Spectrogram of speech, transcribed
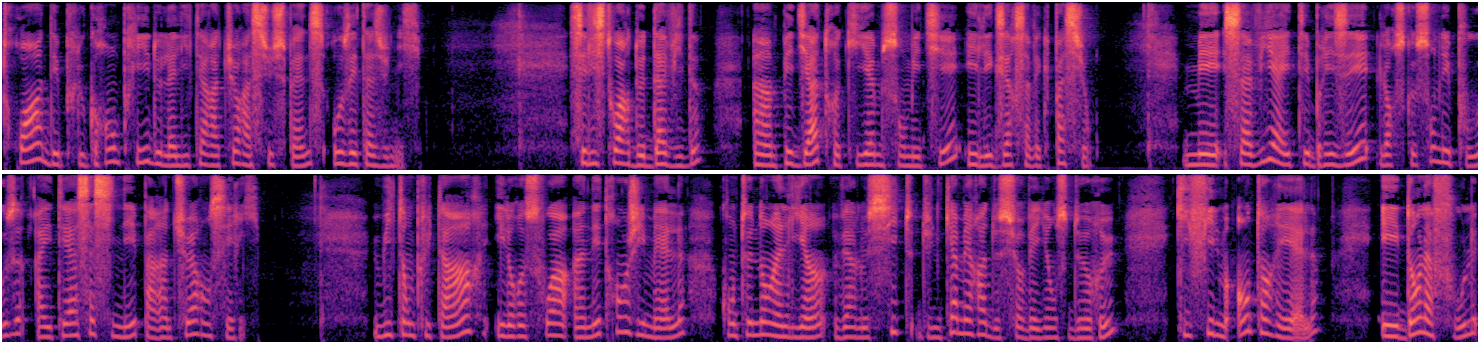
trois des plus grands prix de la littérature à suspense aux États-Unis. C'est l'histoire de David, un pédiatre qui aime son métier et l'exerce avec passion. Mais sa vie a été brisée lorsque son épouse a été assassinée par un tueur en série. Huit ans plus tard, il reçoit un étrange email contenant un lien vers le site d'une caméra de surveillance de rue qui filme en temps réel et dans la foule,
